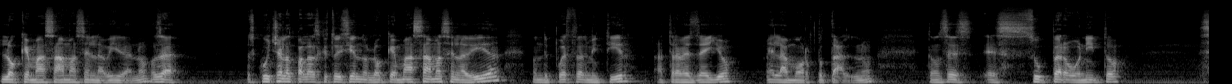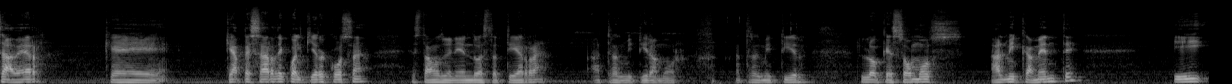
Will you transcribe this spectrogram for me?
lo que más amas en la vida, ¿no? O sea, escucha las palabras que estoy diciendo, lo que más amas en la vida, donde puedes transmitir a través de ello el amor total, ¿no? Entonces es súper bonito saber que, que a pesar de cualquier cosa, estamos viniendo a esta tierra a transmitir amor, a transmitir lo que somos álmicamente y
